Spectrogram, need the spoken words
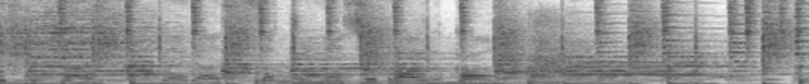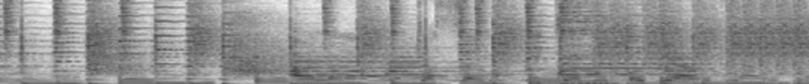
to tutaj i teraz zaczyna się Ale czasem idziemy pod wiarkę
